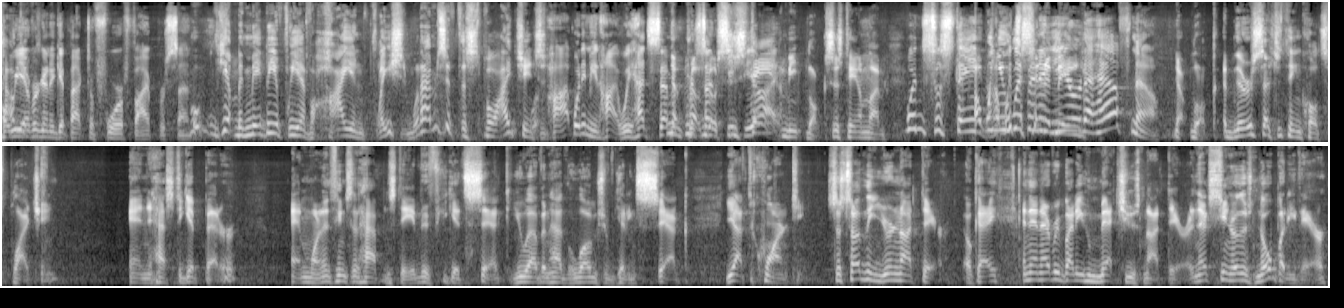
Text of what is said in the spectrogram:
are we ever going to get back to four or five percent? Well, yeah, but maybe if we have a high inflation, what happens if the supply chain? What, high, what do you mean high? We had seven percent no, no, no, sustain, I mean, look, sustain. I'm not. When sustain? Oh, when you listen been a year and a half now. No, look, there is such a thing called supply chain, and it has to get better. And one of the things that happens, Dave, if you get sick, you haven't had the luxury of getting sick, you have to quarantine. So suddenly you're not there, okay? And then everybody who met you is not there. And next thing you know, there's nobody there.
